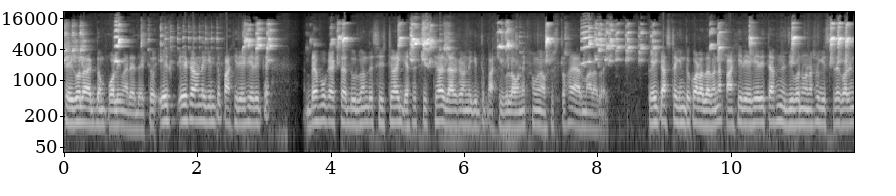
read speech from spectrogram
সেইগুলো একদম পলি মারে দেয়। তো এর এর কারণে কিন্তু পাখির এভিয়ারিতে ব্যাপক একটা দুর্গন্ধের সৃষ্টি হয়, গ্যাসের সৃষ্টি হয়, যার কারণে কিন্তু পাখিগুলো অনেক সময় অসুস্থ হয় আর মারা যায়। তো এই কাজটা কিন্তু করা যাবে না। পাখির এভিয়ারিতে আপনি জীবাণুনাশক স্প্রে করেন,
